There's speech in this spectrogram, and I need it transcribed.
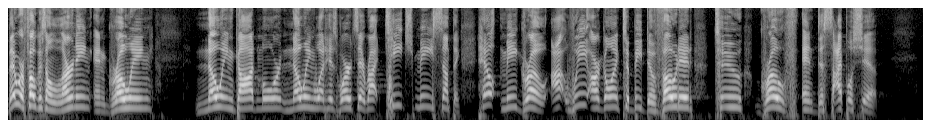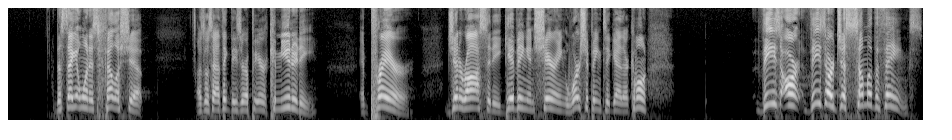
They were focused on learning and growing, knowing God more, knowing what His Word said, right? Teach me something. Help me grow. I, we are going to be devoted to growth and discipleship. The second one is fellowship. I was going to say, I think these are up here community and prayer, generosity, giving and sharing, worshiping together. Come on. These are, these are just some of the things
